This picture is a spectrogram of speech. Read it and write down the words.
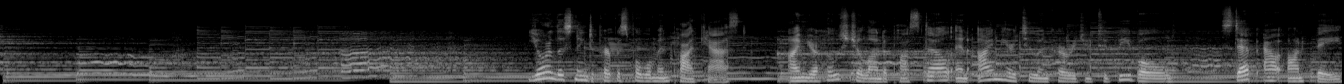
You're listening to Purposeful Woman Podcast. I'm your host, Yolanda Postell, and I'm here to encourage you to be bold, step out on faith,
